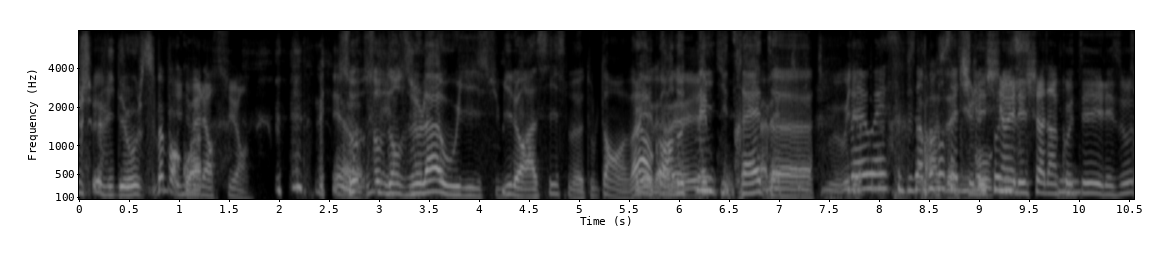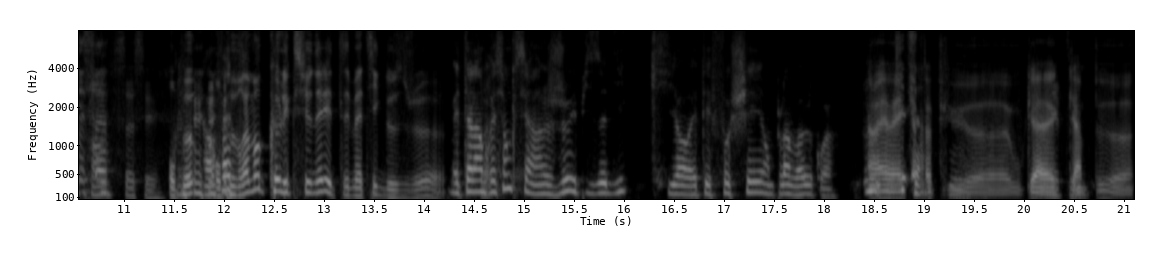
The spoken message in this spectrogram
jeu vidéo. Je sais pas une pourquoi. valeur sûre. mais, euh, Sauf, sauf dans ce jeu-là où il subit le racisme tout le temps. Voilà, encore bah un autre thème qui traite. oui, Bah ouais, c'est plus important ça les chiens et les chats d'un côté et les autres. Ça. hein, ça c'est. on peut, En on fait- peut vraiment collectionner les thématiques de ce jeu. Mais t'as l'impression que c'est un jeu épisodique qui aurait été fauché en plein vol, quoi. Ouais, ouais, qui a ça. pas pu, euh, ou qui a, un peu euh,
